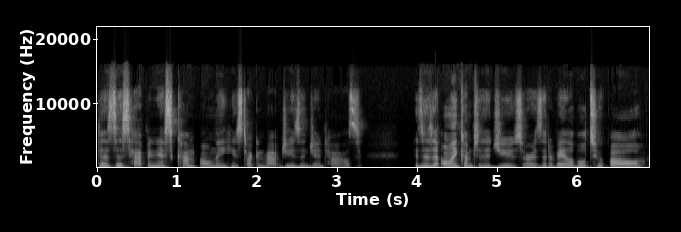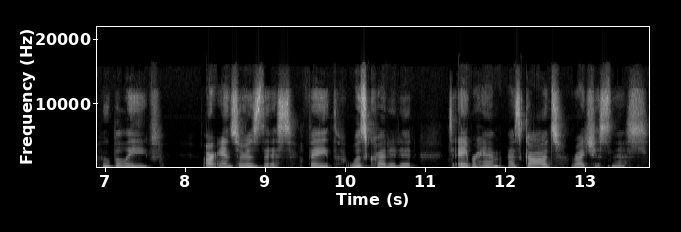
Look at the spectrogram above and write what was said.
Does this happiness come only? He's talking about Jews and Gentiles. Does it only come to the Jews or is it available to all who believe? Our answer is this faith was credited to Abraham as God's righteousness.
